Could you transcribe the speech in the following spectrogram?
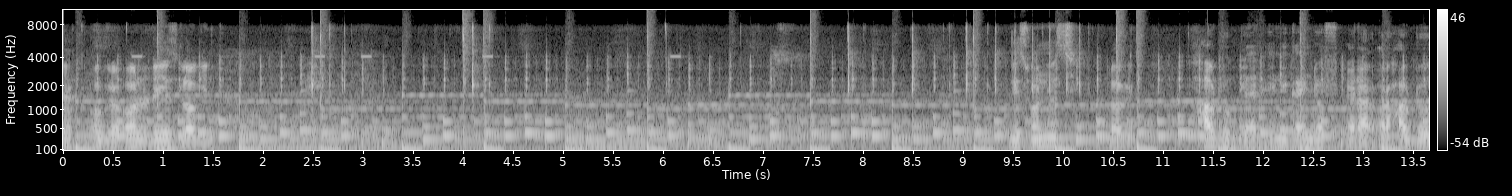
check already is login. This one is login. How to clear any kind of error or how to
